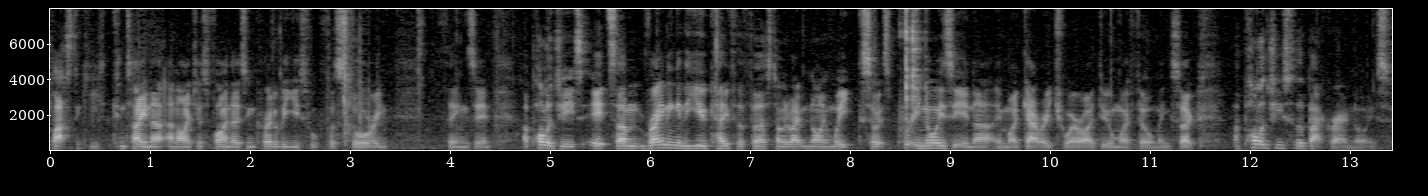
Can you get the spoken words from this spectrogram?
plasticky container and I just find those incredibly useful for storing things in. Apologies, it's um, raining in the UK for the first time in about nine weeks, so it's pretty noisy in, uh, in my garage where I do all my filming, so apologies for the background noise.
